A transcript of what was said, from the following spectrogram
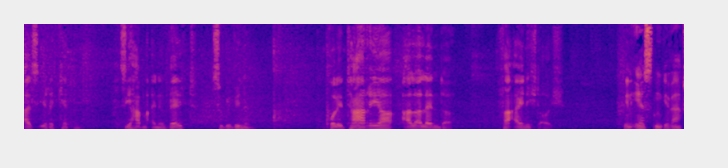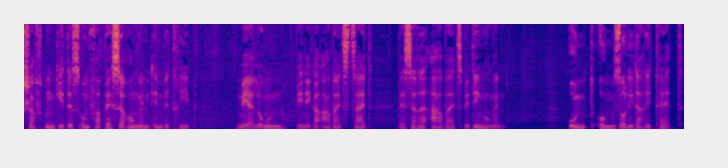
als ihre Ketten. Sie haben eine Welt zu gewinnen. Proletarier aller Länder, vereinigt euch. Den ersten Gewerkschaften geht es um Verbesserungen im Betrieb. Mehr Lohn, weniger Arbeitszeit, bessere Arbeitsbedingungen. Und um Solidarität.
